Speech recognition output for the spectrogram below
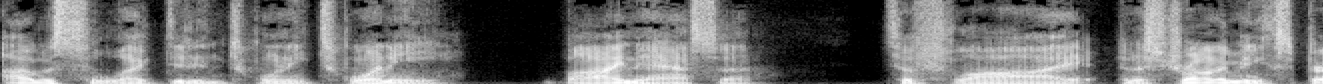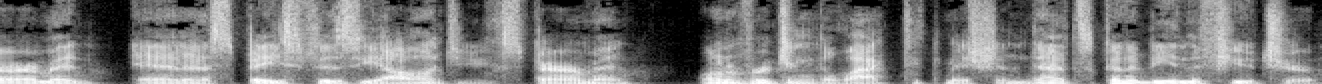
I was selected in 2020 by NASA to fly an astronomy experiment and a space physiology experiment on a Virgin Galactic mission. That's going to be in the future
